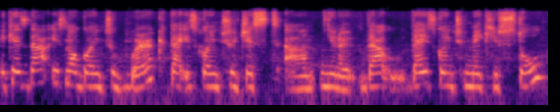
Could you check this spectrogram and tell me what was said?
because that is not going to work. That is going to just um, you know that that is going to make you stall.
